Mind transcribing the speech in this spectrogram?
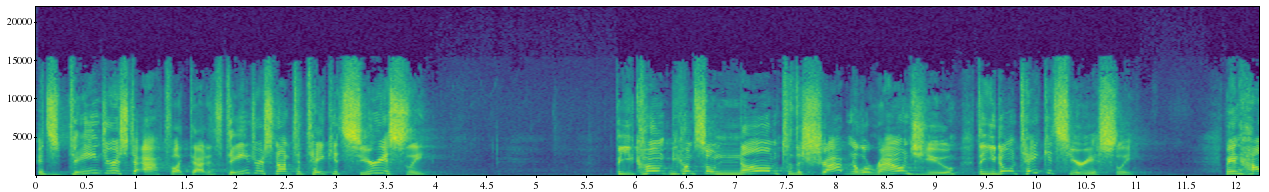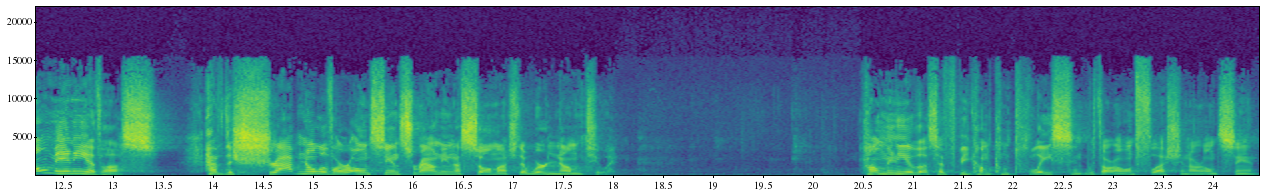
It's dangerous to act like that. It's dangerous not to take it seriously. But you come, become so numb to the shrapnel around you that you don't take it seriously. Man, how many of us have the shrapnel of our own sin surrounding us so much that we're numb to it? How many of us have become complacent with our own flesh and our own sin?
